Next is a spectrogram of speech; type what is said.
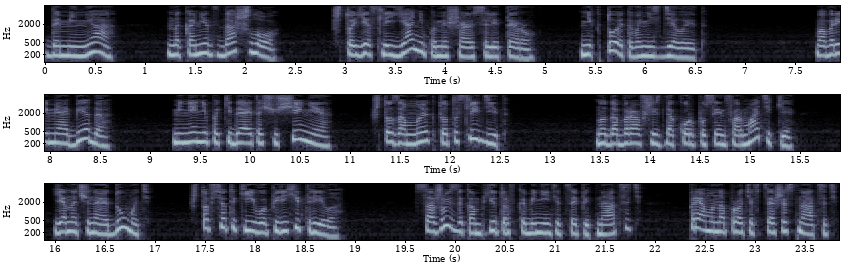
До меня, наконец, дошло, что если я не помешаю солитеру, никто этого не сделает. Во время обеда меня не покидает ощущение, что за мной кто-то следит. Но добравшись до корпуса информатики, я начинаю думать, что все-таки его перехитрила. Сажусь за компьютер в кабинете С-15, прямо напротив С-16,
